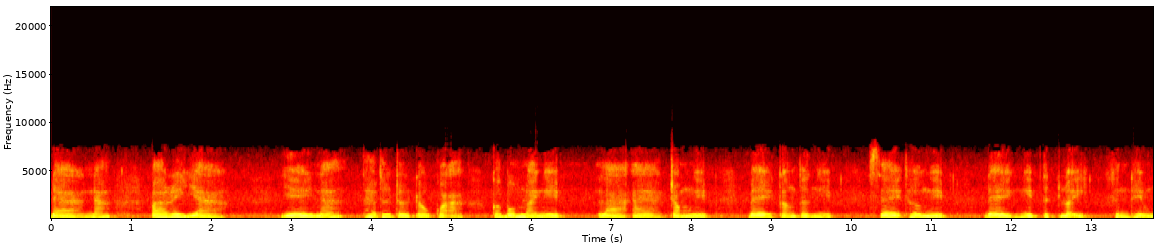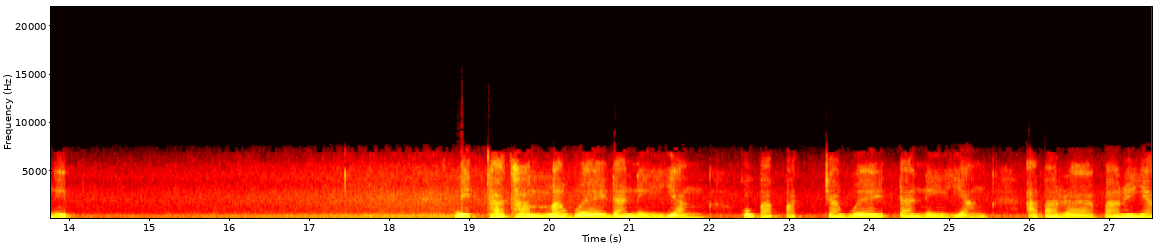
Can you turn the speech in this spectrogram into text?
đà ná Pariya Về ná, Theo thứ tự trổ quả, có bốn loại nghiệp là A. Trọng nghiệp, B. Cận tử nghiệp, C. Thường nghiệp, D. Nghiệp tích lũy, khinh thiểu nghiệp Đít tha tham ma quê đá nì dằng Upapat cha quê đá nì dằng Apara pariya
